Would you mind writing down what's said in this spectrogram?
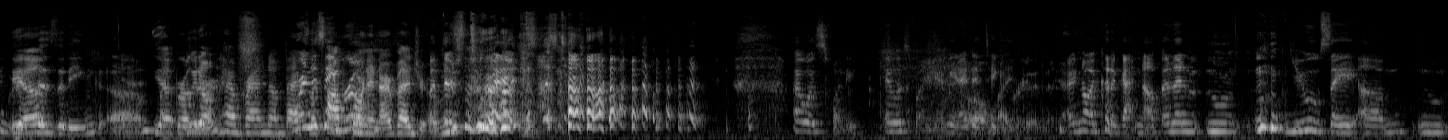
We're Yep. visiting um, my Yep, brother. we don't have random bags We're in the of same popcorn room, in our bedroom. But there's two beds. that was funny. It was funny. I mean, I didn't Oh take it personally. goodness. I know I could have gotten up, and then mm, you say, um, mm,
